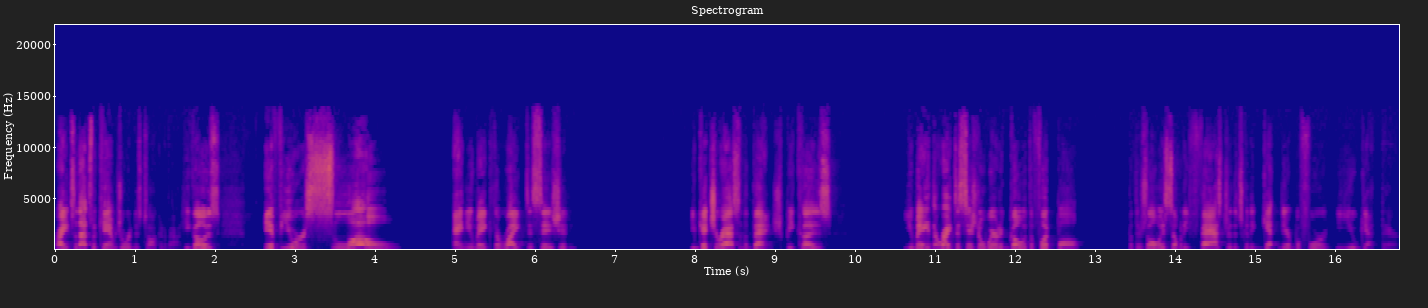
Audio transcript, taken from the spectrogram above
Right? So that's what Cam Jordan is talking about. He goes, if you're slow and you make the right decision, you get your ass on the bench because you made the right decision of where to go with the football, but there's always somebody faster that's going to get there before you get there.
